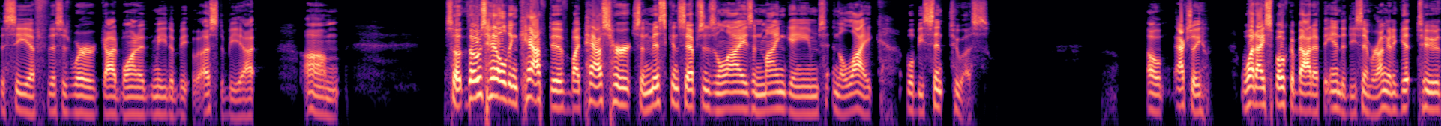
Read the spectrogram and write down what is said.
to see if this is where God wanted me to be, us to be at. Um, so those held in captive by past hurts and misconceptions and lies and mind games and the like will be sent to us. Oh, actually, what I spoke about at the end of December. I'm going to get to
